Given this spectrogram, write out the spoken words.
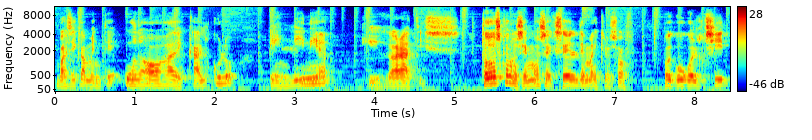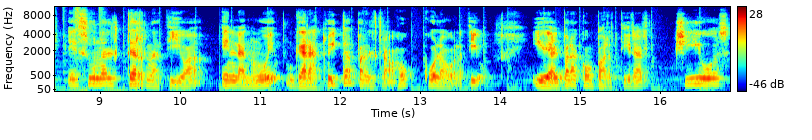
Básicamente una hoja de cálculo en línea y gratis. Todos conocemos Excel de Microsoft, pues Google Sheet es una alternativa en la nube gratuita para el trabajo colaborativo, ideal para compartir archivos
